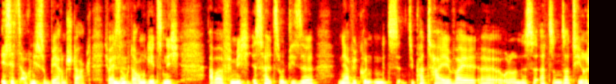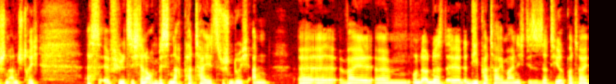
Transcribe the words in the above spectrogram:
ist jetzt auch nicht so bärenstark. Ich weiß mhm. auch, darum geht's nicht. Aber für mich ist halt so diese, ja, wir gründen jetzt die Partei, weil, äh, und, und es hat so einen satirischen Anstrich. Es äh, fühlt sich dann auch ein bisschen nach Partei zwischendurch an. Äh, äh weil, ähm, und, und das, äh, die Partei meine ich, diese Satirepartei.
